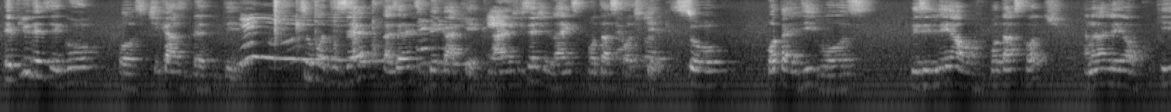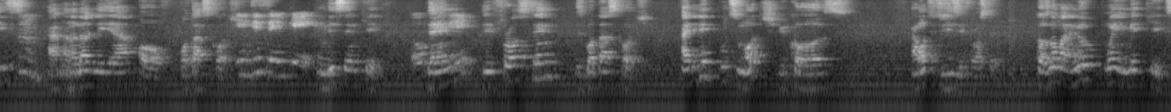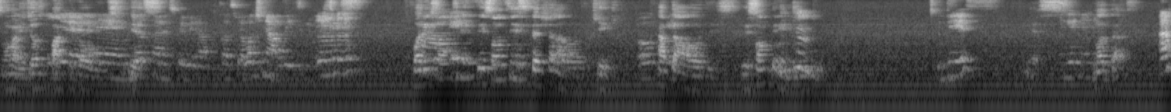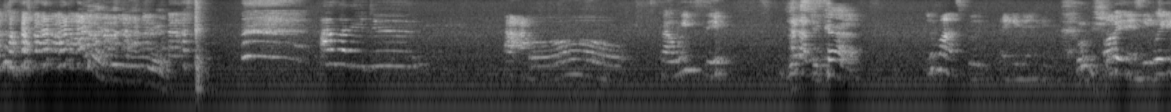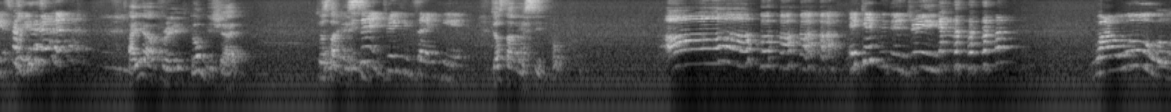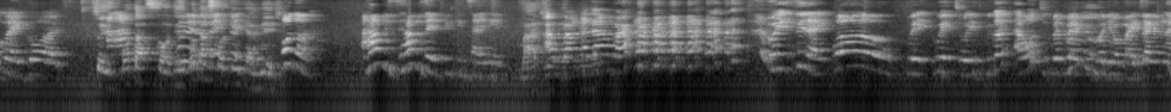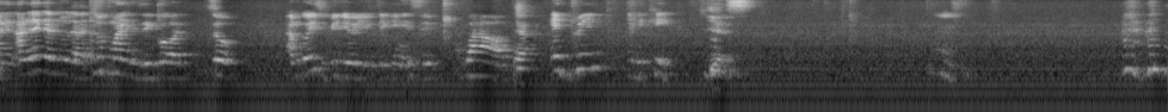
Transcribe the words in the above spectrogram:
A few days ago was Chika's birthday. Yay! So for dessert, I decided to bake her cake, and she said she likes butterscotch cake. So what I did was, there's a layer of butterscotch, another layer of cookies, and another layer of butterscotch In this same cake. in this same cake. Okay. Then the frosting is butterscotch. I didn't put much because I wanted to use the frosting. Because normally, you know, when you make cakes, normally you just pack Yeah, it all. Yeah, we just yes. kind of scrape it out because we're watching our weight. Mhm. But there's Ah, something, it's- there's something special about the cake. Okay. After all this, there's something in it. This. Yes. Not that. Engagement ring. That's what they do. Ah, Oh. Can we see? Yes, you can. look man's food. Engagement ring. Don't be shy. Wait, wait, wait. Are you afraid? Don't be shy. Just have a Is there sip. a drink inside here? Just have a sip. Oh! it came with a drink. wow. oh my god. So it's Ah, butterscotch. It's wait, wait, butterscotch wait, drink I made. Hold on. How is how is there a drink inside here? Magic. Abracadabra. wait, see, like, whoa. Wait, wait, wait. Because I want to prepare everybody on my timeline and let them know that Lukman is a god. So, I'm going to video you taking a sip. Wow. Yeah. A drink in a cake. Yes. Hmm.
